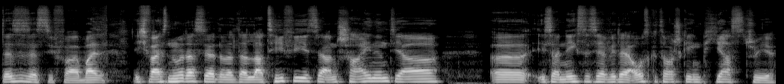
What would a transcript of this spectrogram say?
Das ist jetzt die Frage, weil ich weiß nur, dass ja der, der Latifi ist ja anscheinend ja, äh, ist ja nächstes Jahr wieder ausgetauscht gegen Piastri.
